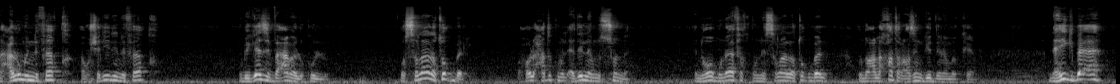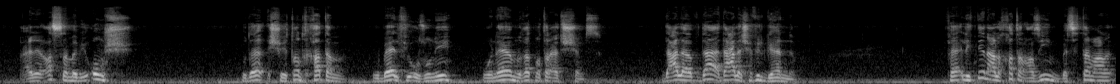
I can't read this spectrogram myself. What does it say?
معلوم النفاق أو شديد النفاق وبيجازف بعمله كله. والصلاة لا تقبل. وهقول لحضراتكم الأدلة من السنة إن هو منافق وإن الصلاة لا تقبل وإنه على خطر عظيم جدا يوم القيامة. ناهيك بقى على أصلا ما بيقومش. وده الشيطان ختم وبال في أذنيه ونام لغاية ما طلعت الشمس. ده على ده, ده على شفير جهنم. فالاثنين على خطر عظيم بس طبعا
